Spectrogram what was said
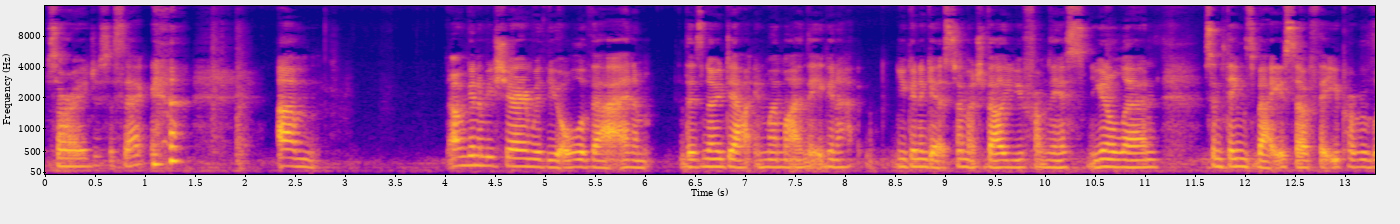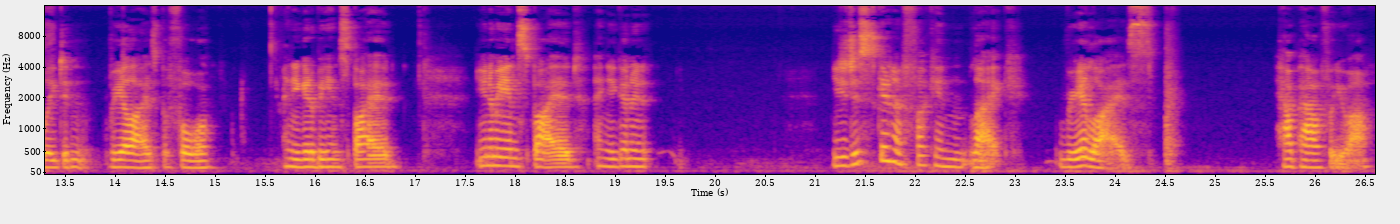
Sorry, just a sec. um, I'm going to be sharing with you all of that, and I'm, there's no doubt in my mind that you're going to you're going to get so much value from this. You're going to learn some things about yourself that you probably didn't realize before. And you're going to be inspired. You're going to be inspired and you're going to, you're just going to fucking like realize how powerful you are.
